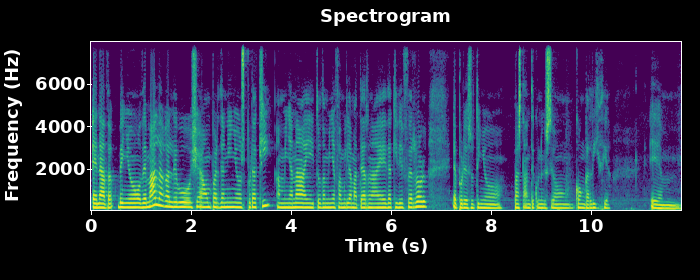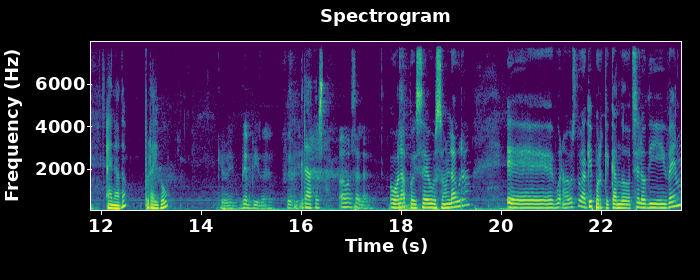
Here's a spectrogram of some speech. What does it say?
E nada, veño de Málaga, levo xa un par de aniños por aquí, a miña nai e toda a miña familia materna é daqui de Ferrol, e por eso tiño bastante conexión con Galicia. E, e nada, por aí vou. Que ben, benvida. Eh, Feliz. Grazas. Vamos a la... Ola, pois eu son Laura, Eh, bueno, eu estou aquí porque cando che lo di ben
